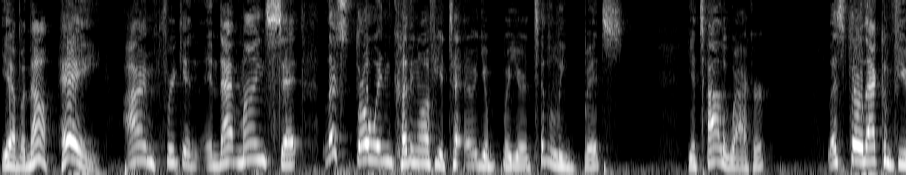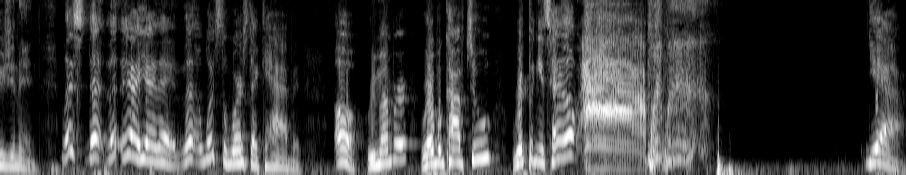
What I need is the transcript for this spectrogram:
Yeah but now hey i'm freaking in that mindset. Let's throw in cutting off your te- your your tiddly bits. Your tallywhacker let's throw that confusion in let's that, yeah yeah yeah what's the worst that can happen Oh, remember RoboCop 2 ripping his head off? Ah! yeah.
